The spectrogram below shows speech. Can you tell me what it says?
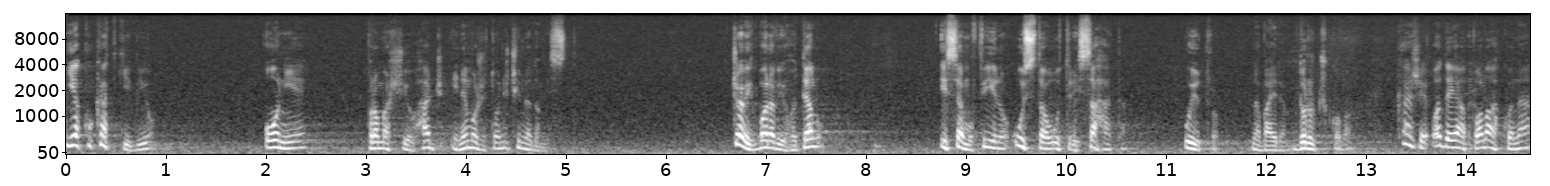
iako kratki bio, on je promašio hađ i ne može to ničim nadomisliti. Čovjek boravi u hotelu i samo fino ustao u tri sahata ujutro na Bajram, doručkovao, Kaže, ode ja polako na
